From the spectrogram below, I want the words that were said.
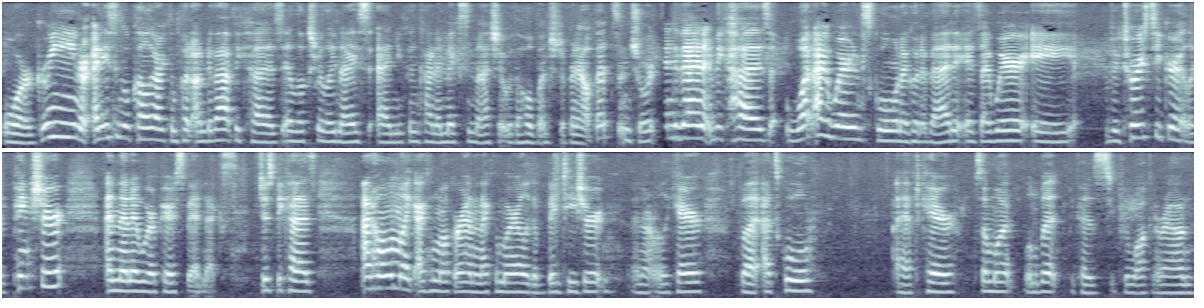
or green or any single color I can put under that because it looks really nice and you can kind of mix and match it with a whole bunch of different outfits and shorts. And then because what I wear in school when I go to bed is I wear a Victoria's Secret like pink shirt and then I wear a pair of spandex just because at home like I can walk around and I can wear like a big t-shirt and not really care but at school I have to care somewhat a little bit because if you're walking around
